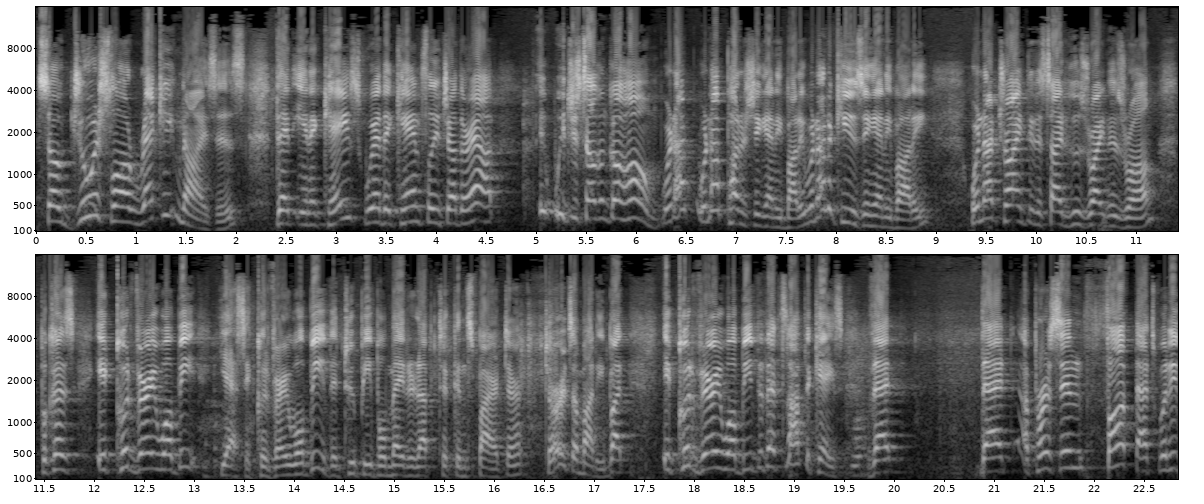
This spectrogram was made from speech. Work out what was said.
So Jewish law recognizes that in a case where they cancel each other out, we just tell them go home. We're not we're not punishing anybody. We're not accusing anybody. We're not trying to decide who's right and who's wrong because it could very well be yes, it could very well be that two people made it up to conspire to, to hurt somebody, but it could very well be that that's not the case. That that a person thought that's what he,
